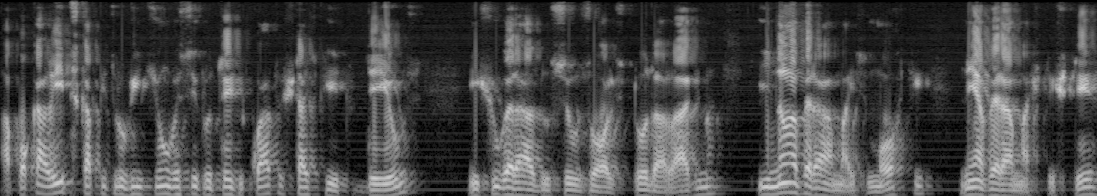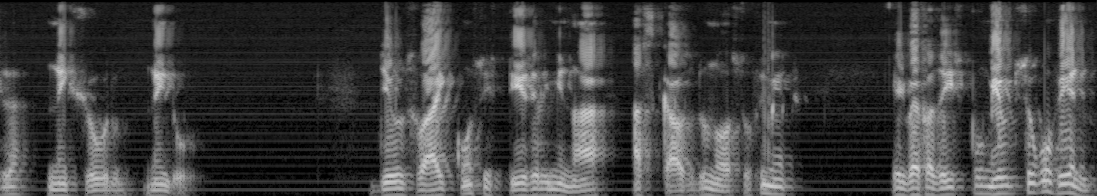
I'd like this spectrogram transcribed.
Apocalipse capítulo 21, versículo 3 e 4 está escrito: Deus enxugará dos seus olhos toda a lágrima, e não haverá mais morte, nem haverá mais tristeza, nem choro, nem dor. Deus vai com certeza eliminar as causas do nosso sofrimento. Ele vai fazer isso por meio do seu governo,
